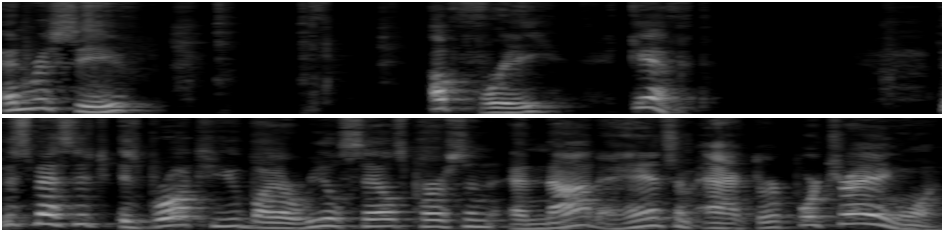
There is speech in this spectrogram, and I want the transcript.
and receive a free gift. This message is brought to you by a real salesperson and not a handsome actor portraying one.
